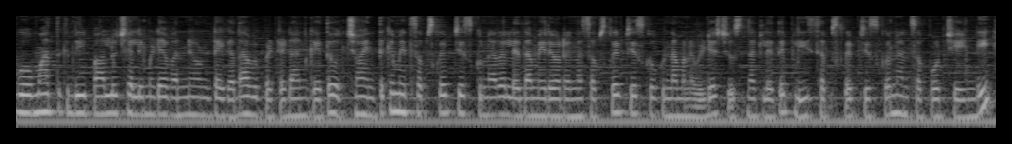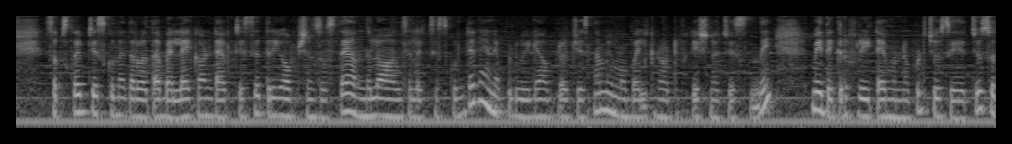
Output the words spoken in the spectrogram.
గోమాతకి దీపాలు చలిమిడి అవన్నీ ఉంటాయి కదా అవి పెట్టడానికి అయితే వచ్చాం. ఇంతకీ మీరు సబ్స్క్రైబ్ చేసుకున్నారా లేదా మీరు ఎవరైనా సబ్స్క్రైబ్ చేసుకోకుండా మన వీడియోస్ చూసినట్లయితే ప్లీజ్ సబ్స్క్రైబ్ చేసుకొని నన్ను సపోర్ట్ చేయండి. సబ్స్క్రైబ్ చేసుకున్న తర్వాత బెల్ ఐకాన్ ట్యాప్ చేస్తే త్రీ ఆప్షన్స్ వస్తాయి. అందులో ఆల్ సెలెక్ట్ చేసుకుంటే నేను ఎప్పుడు వీడియో అప్లోడ్ చేసినా మీ మొబైల్కి నోటిఫికేషన్ వచ్చేస్తుంది. మీ దగ్గర ఫ్రీ టైం ఉన్నప్పుడు చూసేయచ్చు. సో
